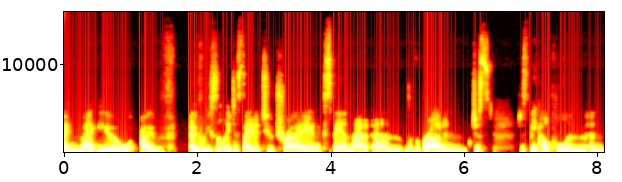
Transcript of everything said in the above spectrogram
i met you i've i've recently decided to try and expand that and live abroad and just just be helpful and, and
